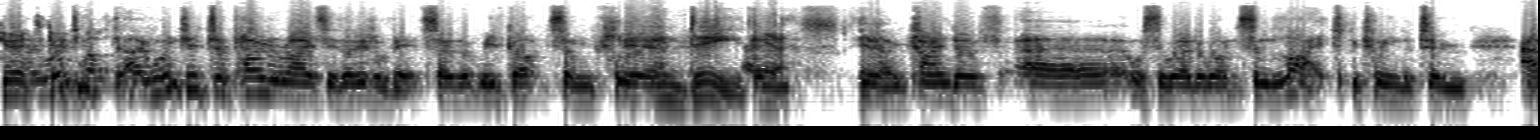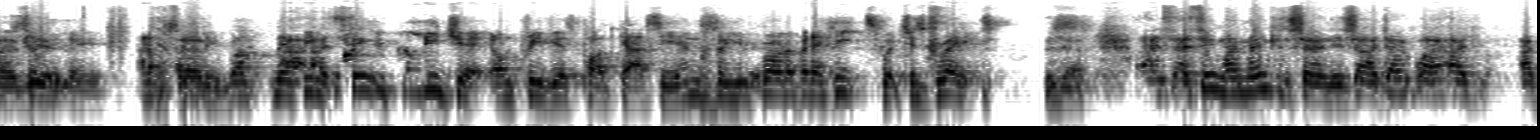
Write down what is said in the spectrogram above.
Good, I good. Wanted, I wanted to polarize it a little bit so that we've got some clear. Indeed, um, yes. Yeah. You know, kind of, uh, what's the word I want? Some light between the two. Uh, Absolutely. Views. Absolutely. Um, well, they've been I, think, too collegiate on previous podcasts, Ian, so you've brought a bit of heat, which is great. Yeah. I, I think my main concern is I don't, I, I,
